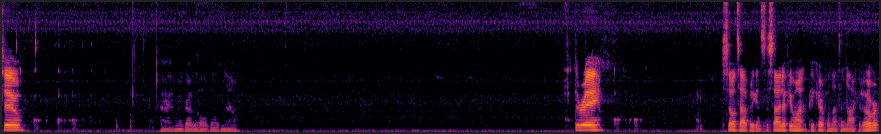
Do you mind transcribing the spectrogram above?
Two. Alright, I'm going to grab the whole bulb now. three. Still tap it against the side if you want. Be careful not to knock it over.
